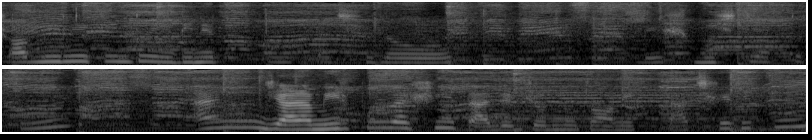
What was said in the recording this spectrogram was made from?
সব মিলিয়ে কিন্তু এই দিনের ট্যুরটা ছিল বেশ মিষ্টি একটা ট্যুর অ্যান্ড যারা মিরপুরবাসী, তাদের জন্য তো অনেক কাছের ট্যুর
